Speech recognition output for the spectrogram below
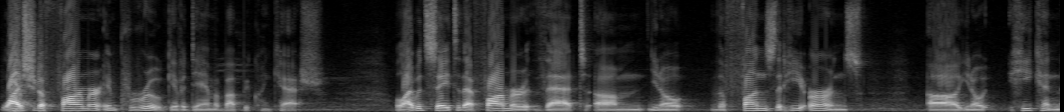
Why should a farmer in Peru give a damn about Bitcoin Cash? Well, I would say to that farmer that um, you know the funds that he earns, uh, you know, he can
